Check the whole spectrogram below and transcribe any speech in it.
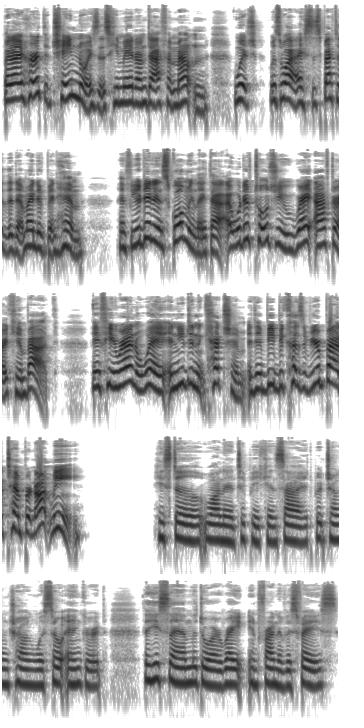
but I heard the chain noises he made on Dafan Mountain, which was why I suspected that it might have been him. If you didn't scold me like that, I would have told you right after I came back. If he ran away and you didn't catch him, it'd be because of your bad temper, not me. He still wanted to peek inside, but Jiang Cheng was so angered that he slammed the door right in front of his face.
